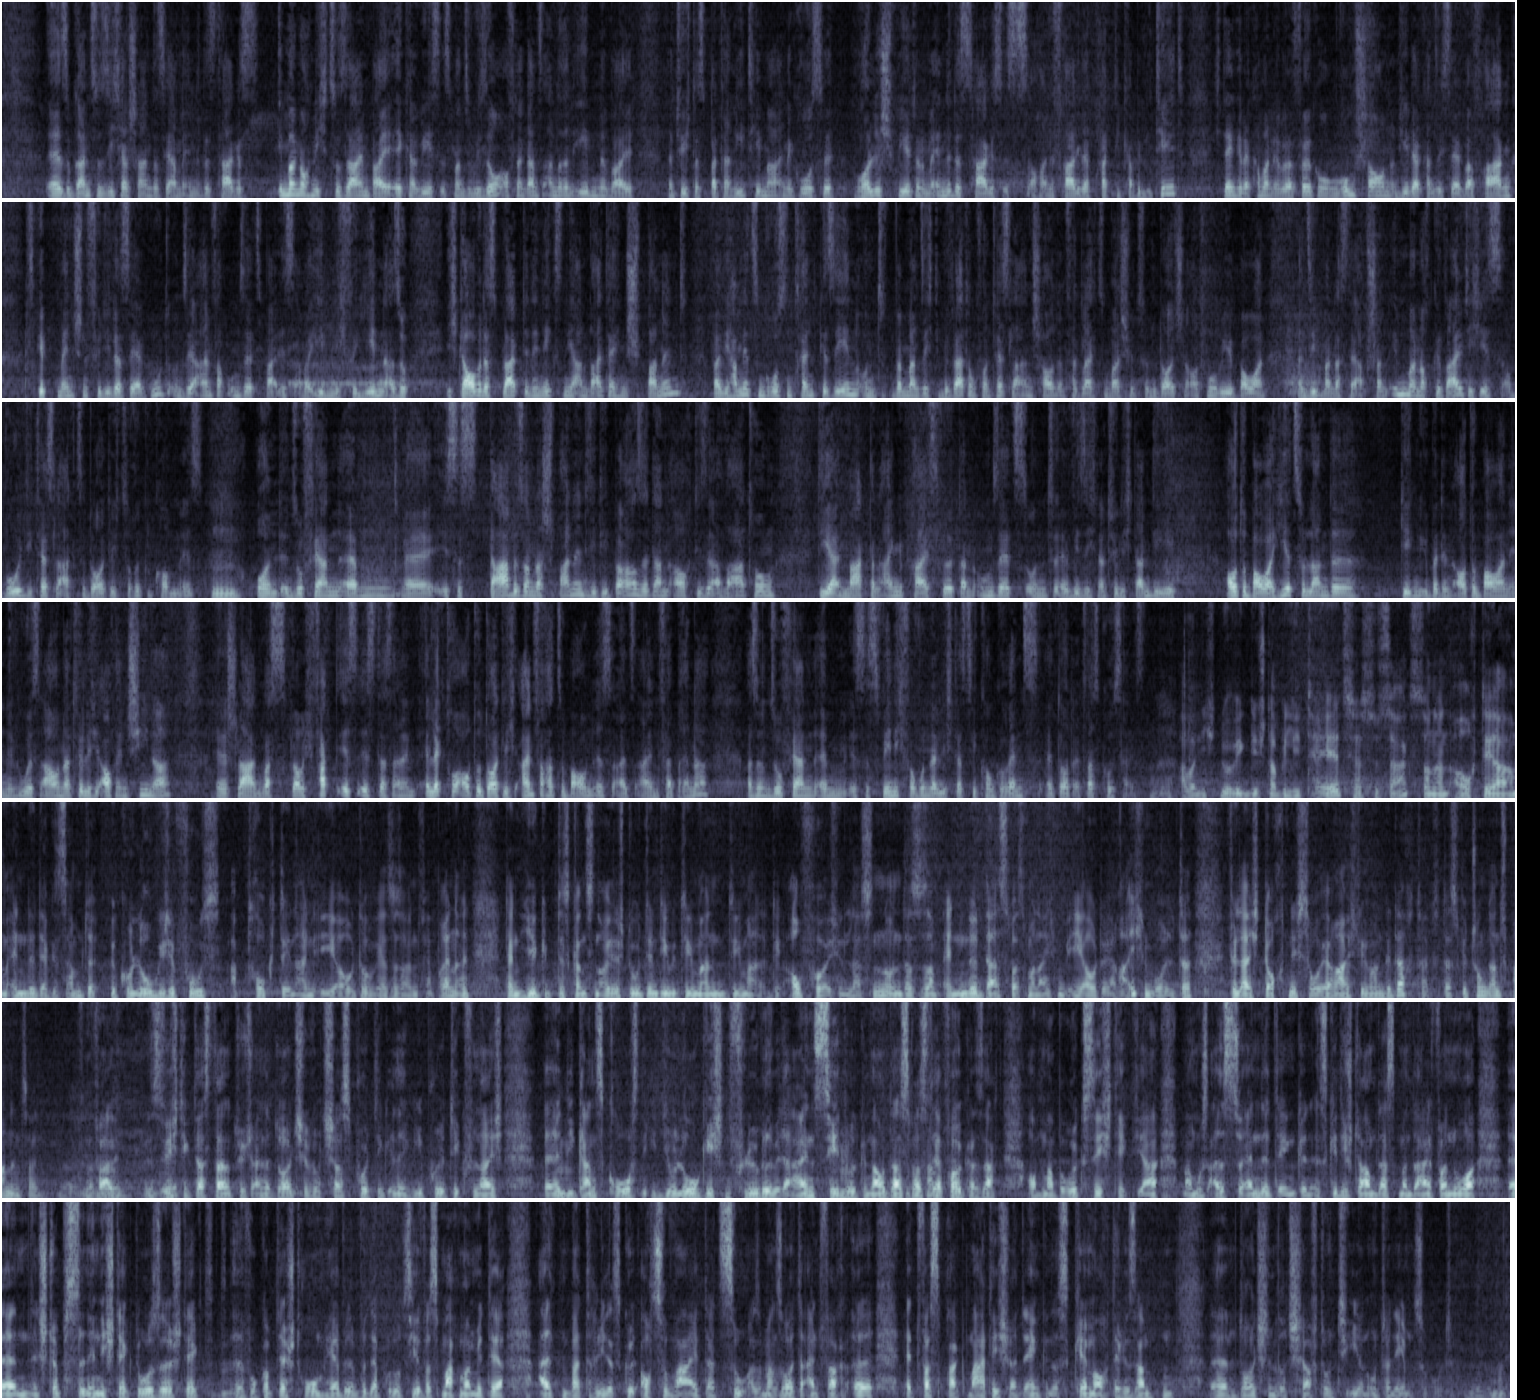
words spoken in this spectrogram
Äh, so ganz so sicher scheint das ja am Ende des Tages immer noch nicht zu sein. Bei LKWs ist man sowieso auf einer ganz anderen Ebene, weil natürlich das Batteriethema eine große Rolle spielt. Und am Ende des Tages ist es auch eine Frage der Praktikabilität. Ich denke, da kann man in der Bevölkerung rumschauen und jeder kann sich selber fragen. Es gibt Menschen, für die das sehr gut und sehr einfach umsetzbar ist, aber eben nicht für jeden. Also ich glaube, das bleibt in den nächsten Jahren weiterhin spannend, weil wir haben jetzt einen großen Trend gesehen und wenn man sich die Bewertung von Tesla anschaut im Vergleich zum Beispiel zu den deutschen Automobilbauern, dann sieht man, dass der Abstand immer noch gewaltig ist, obwohl die Tesla-Aktie deutlich zurückgekommen ist. Mhm. Und insofern ähm, äh, ist es da besonders spannend, wie die Börse dann auch diese Erwartung, die ja im Markt dann eingepreist wird, dann umsetzt und äh, wie sich natürlich dann die Autobauer hierzulande gegenüber den Autobauern in den USA und natürlich auch in China äh, schlagen. Was, glaube ich, Fakt ist, ist, dass ein Elektroauto deutlich einfacher zu bauen ist als ein Verbrenner. Also insofern ähm, ist es wenig verwunderlich, dass die Konkurrenz äh, dort etwas größer ist. Aber nicht nur wegen der Stabilität, was du sagst, sondern auch der am Ende der gesamte ökologische Fußabdruck, den ein E-Auto versus ein Verbrenner. Denn hier gibt es ganz neue Studien, die, die man, die man die aufhorchen lassen. Und das ist am Ende das, was man eigentlich mit dem E-Auto erreichen wollte, vielleicht doch nicht so erreicht, wie man gedacht hat. Das wird schon ganz spannend sein. Vor allem ist wichtig, dass da natürlich eine deutsche Wirtschaftspolitik, Energiepolitik vielleicht äh, die ganz großen ideologischen Flügel wieder einzieht und genau das, was der Volker sagt, auch mal berücksichtigt. Ja? Man muss alles zu Ende denken. Es geht nicht darum, dass man da einfach nur ähm, den Stöpsel in die Steckdose steckt. Äh, wo kommt der Strom her? Wird, wird er produziert? Was machen wir mit der alten Batterie? Das gehört auch zu weit dazu. Also man sollte einfach äh, etwas pragmatischer denken. Das käme auch der gesamten äh, deutschen Wirtschaft und ihren Unternehmen zugute. Mhm.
